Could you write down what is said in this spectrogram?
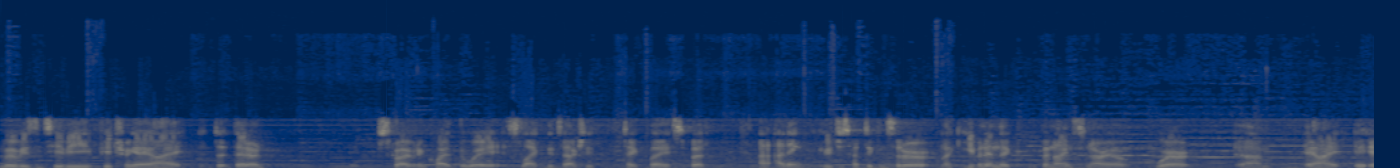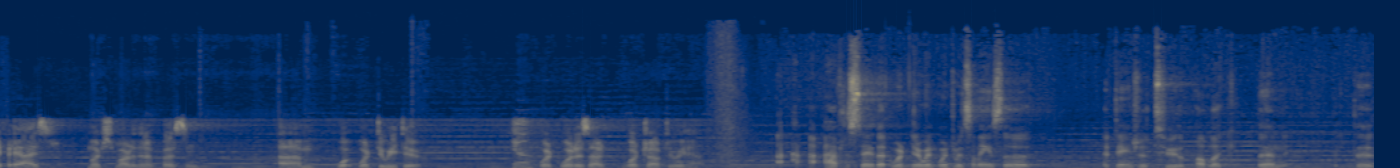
movies and TV featuring AI, they don't describe it in quite the way it's likely to actually take place. But I, I think you just have to consider, like, even in the benign scenario where um, AI, if AI is much smarter than a person, um, what what do we do? Yeah. What what is our what job do we have? I, I have to say that when you know when, when something is a, a danger to the public, then the,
